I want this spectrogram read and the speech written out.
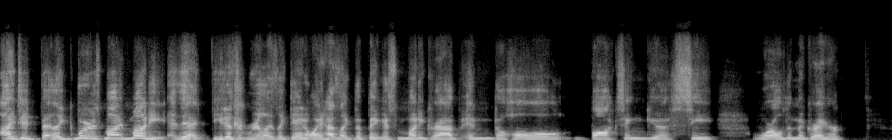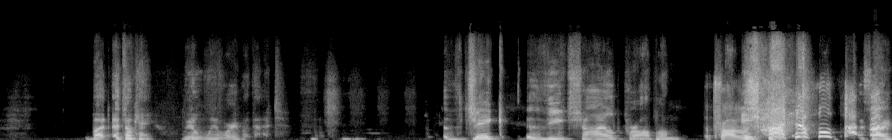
I did like where's my money? And that he doesn't realize like Dana White has like the biggest money grab in the whole boxing UFC world and McGregor. But it's okay. We don't want to worry about that. Jake the child problem The problem child. sorry,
